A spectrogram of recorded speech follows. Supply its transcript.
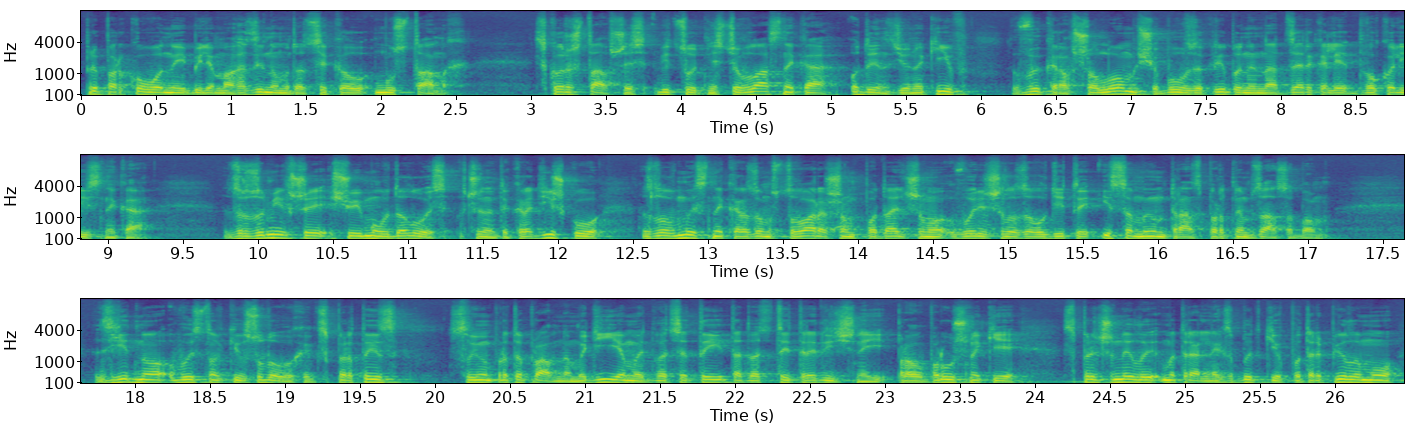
припаркований біля магазину мотоцикл Мустанг. Скориставшись відсутністю власника, один з юнаків викрав шолом, що був закріплений на дзеркалі двоколісника. Зрозумівши, що йому вдалося вчинити крадіжку, зловмисник разом з товаришем в подальшому вирішило заволодіти і самим транспортним засобом. Згідно висновків судових експертиз, своїми протиправними діями 20 та 23-річні правопорушники спричинили матеріальних збитків потерпілому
